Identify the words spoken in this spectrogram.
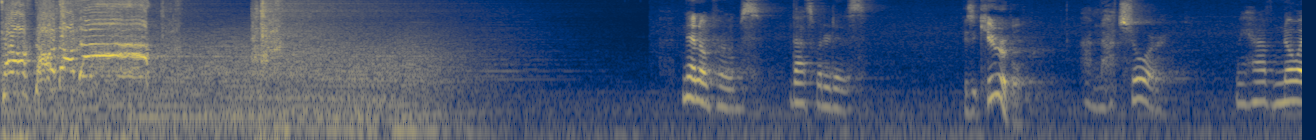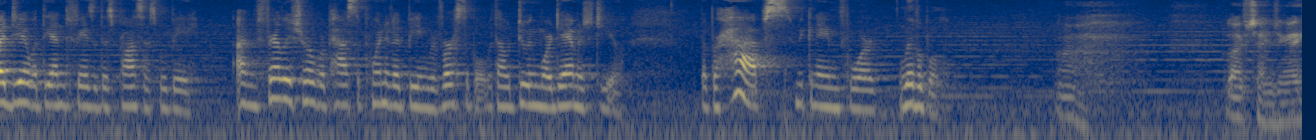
Get off! No, no, no! Nanoprobes. That's what it is. Is it curable? I'm not sure. We have no idea what the end phase of this process will be. I'm fairly sure we're past the point of it being reversible without doing more damage to you. But perhaps we can aim for livable. Life changing, eh?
